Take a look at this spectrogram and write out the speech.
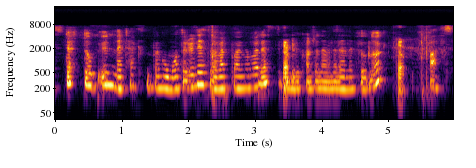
støtter opp under teksten på en god måte. Det er det som har vært poenget vårt. Det burde vi kanskje nevne i denne episoden òg. Ja. At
